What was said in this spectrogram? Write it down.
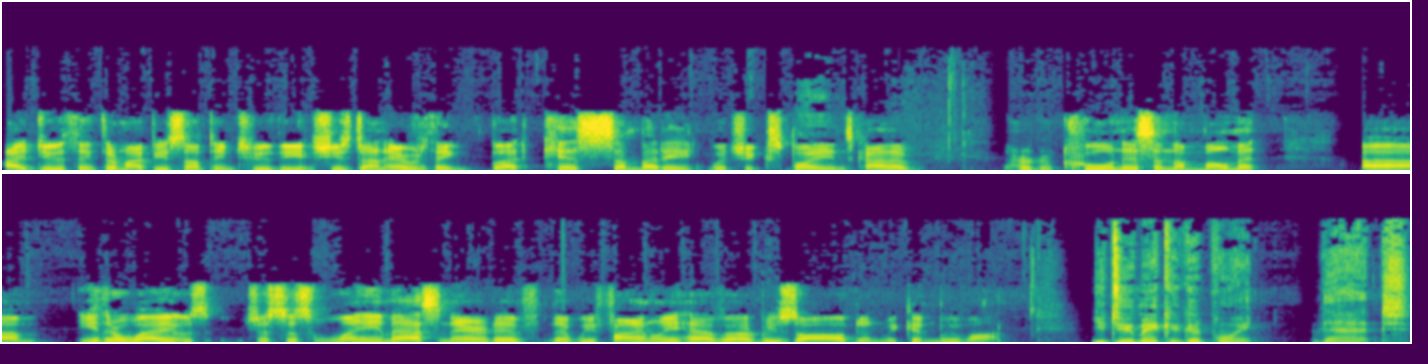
I do think there might be something to the she's done everything but kiss somebody, which explains kind of her, her coolness in the moment. Um, either way, it was just this lame ass narrative that we finally have uh, resolved and we can move on. You do make a good point that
